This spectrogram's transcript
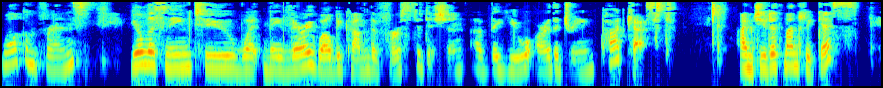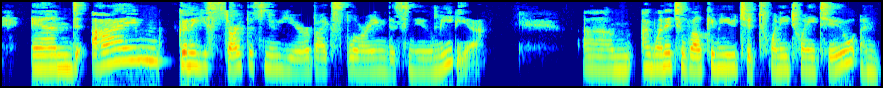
Welcome, friends. You're listening to what may very well become the first edition of the You Are the Dream podcast. I'm Judith Manriquez, and I'm going to start this new year by exploring this new media. Um, I wanted to welcome you to 2022. I'm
